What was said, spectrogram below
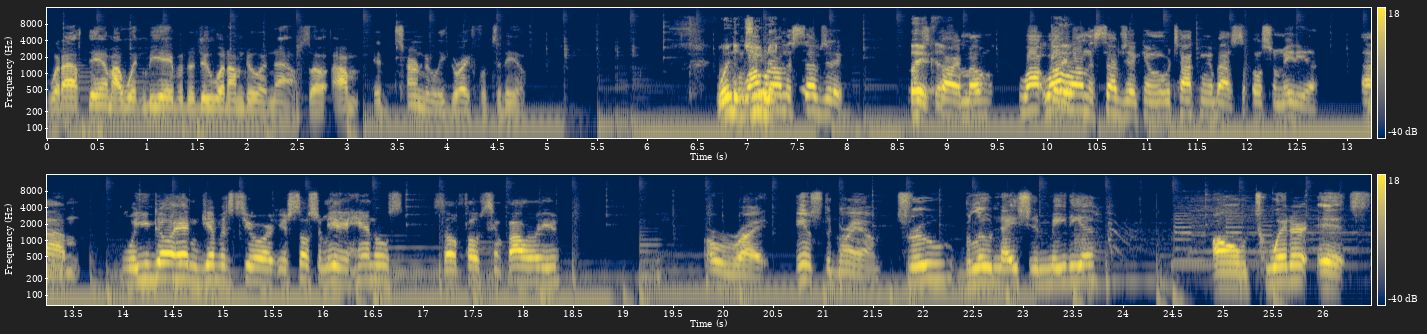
Without them, I wouldn't be able to do what I'm doing now. So I'm eternally grateful to them. When did while you? While we're on the subject, ahead, sorry, Mo. While, while we're on the subject and we're talking about social media, mm-hmm. um, will you go ahead and give us your your social media handles so folks can follow you? All right. Instagram, True Blue Nation Media. On Twitter, it's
